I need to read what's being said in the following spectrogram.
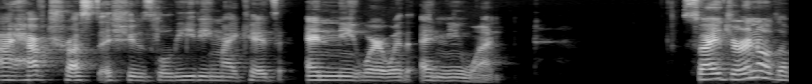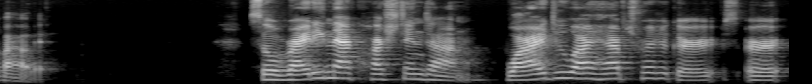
I have trust issues leaving my kids anywhere with anyone. So I journaled about it. So writing that question down, why do I have triggers or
